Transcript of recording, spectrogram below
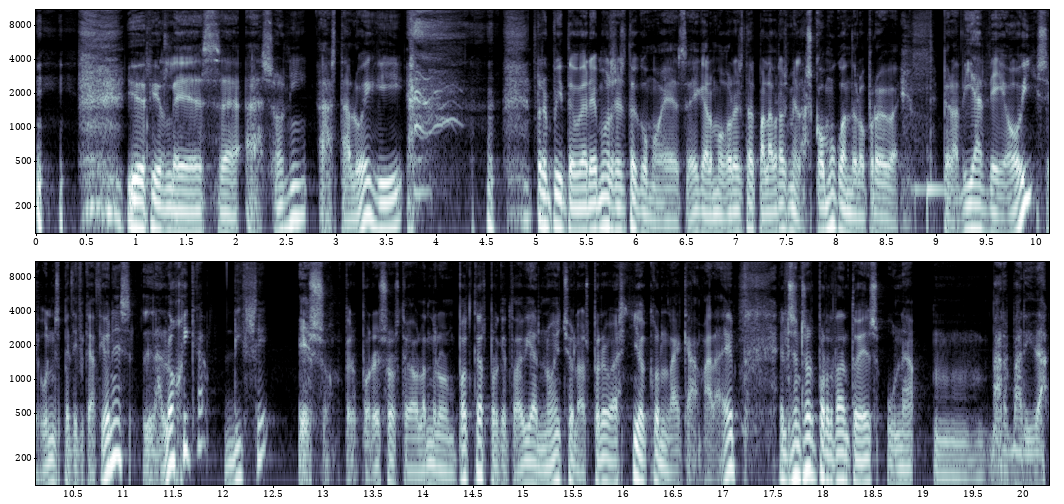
y decirles a Sony, hasta luego. Repito, veremos esto como es, ¿eh? que a lo mejor estas palabras me las como cuando lo pruebe. Pero a día de hoy, según especificaciones, la lógica dice eso, pero por eso estoy hablando en un podcast porque todavía no he hecho las pruebas yo con la cámara. ¿eh? El sensor, por lo tanto, es una mm, barbaridad.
